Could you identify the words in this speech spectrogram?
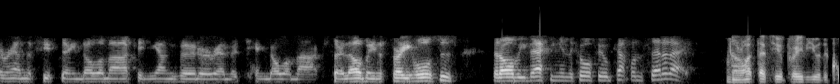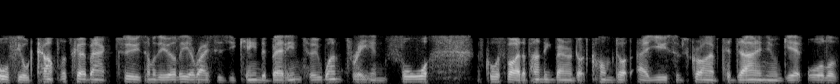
around the $15 mark and Young Werther around the $10 mark. So they'll be the three horses that I'll be backing in the Caulfield Cup on Saturday. All right, that's your preview of the Caulfield Cup. Let's go back to some of the earlier races you're keen to bet into. One, three, and four. Of course, via the puntingbaron.com.au. Subscribe today and you'll get all of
